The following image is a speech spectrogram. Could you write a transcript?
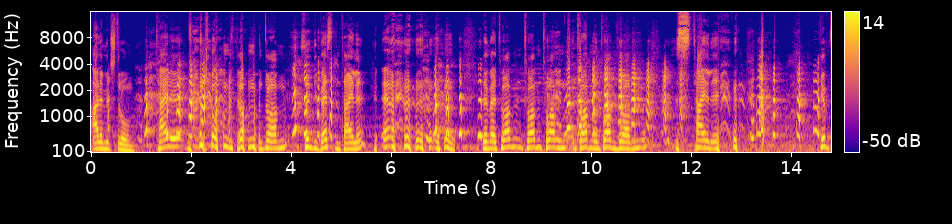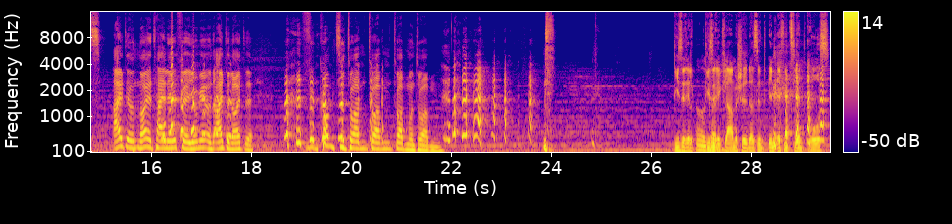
Alle mit Strom. Teile von Torben, Torben und Torben sind die besten Teile. Denn bei Torben, Torben, Torben, Torben und Torben, Torben Teile gibt's alte und neue Teile für junge und alte Leute. Kommt zu Torben, Torben, Torben und Torben. Diese, Re Oh diese. Reklameschilder sind ineffizient groß.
